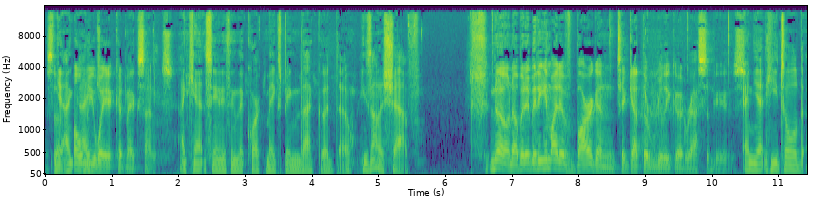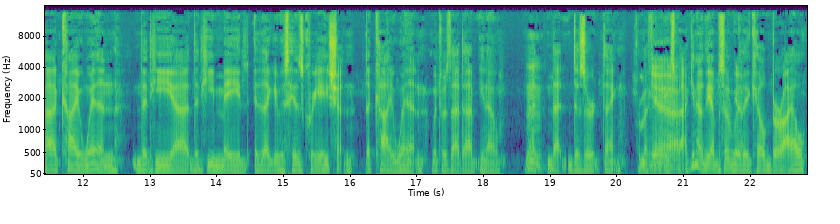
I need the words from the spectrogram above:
It's the Yeah, I- only I- way it could make sense. I can't see anything that Quark makes being that good, though. He's not a chef. No, no, but but he might have bargained to get the really good recipes. and yet he told uh, Kai Wynn that he uh, that he made like it was his creation, the Kai Wynn, which was that uh, you know that that dessert thing from a few. Yeah. weeks back. You know the episode where Yeah. they killed Bareil.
